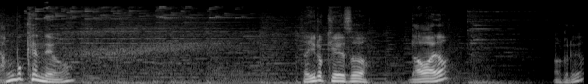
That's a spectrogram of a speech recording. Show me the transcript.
양복했네요. 자 이렇게 해서 나와요? 아 그래요?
